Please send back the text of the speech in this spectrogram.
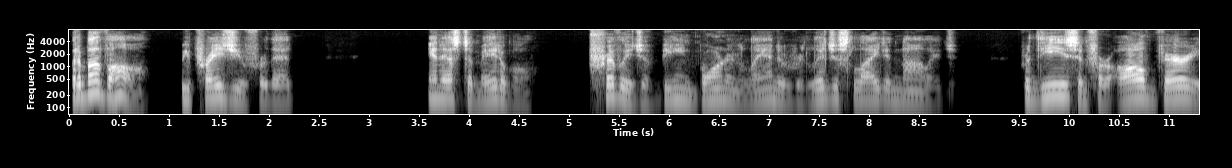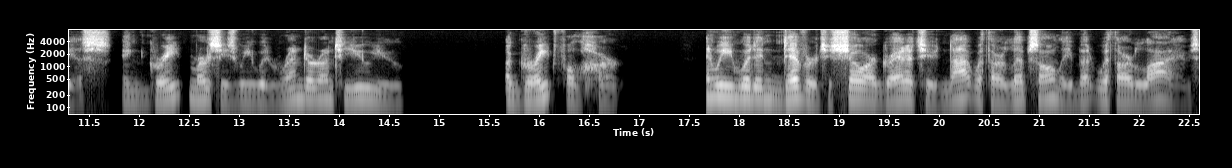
But above all, we praise you for that inestimable privilege of being born in a land of religious light and knowledge. For these and for all various and great mercies we would render unto you, you a grateful heart. And we would endeavor to show our gratitude not with our lips only, but with our lives,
